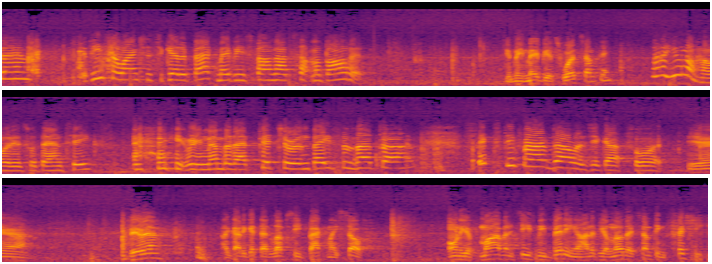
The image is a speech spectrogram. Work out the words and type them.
Sam, if he's so anxious to get it back, maybe he's found out something about it. You mean maybe it's worth something? Well, you know how it is with antiques. you remember that picture and basin that time? $65 you got for it. Yeah. Vera, I got to get that love seat back myself. Only if Marvin sees me bidding on it, he'll know there's something fishy.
